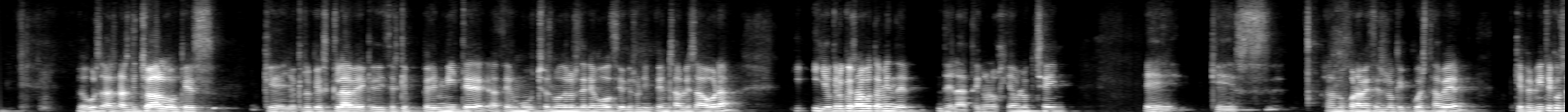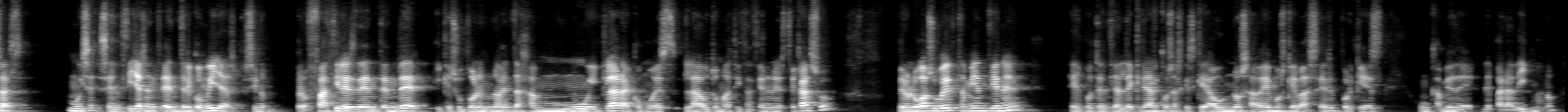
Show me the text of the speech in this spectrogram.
Me gusta, has dicho algo que es que yo creo que es clave, que dices que permite hacer muchos modelos de negocio que son impensables ahora. Y, y yo creo que es algo también de, de la tecnología blockchain, eh, que es a lo mejor a veces lo que cuesta ver, que permite cosas muy sencillas, entre comillas, sino, pero fáciles de entender y que suponen una ventaja muy clara, como es la automatización en este caso, pero luego a su vez también tiene el potencial de crear cosas que es que aún no sabemos qué va a ser porque es un cambio de, de paradigma, ¿no?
